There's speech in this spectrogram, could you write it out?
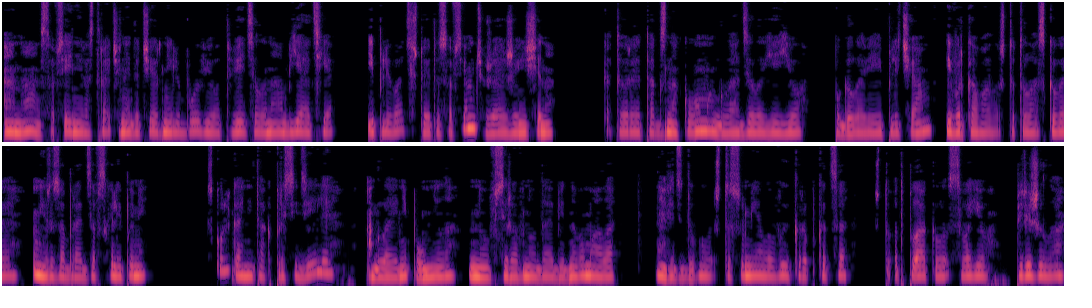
она со всей нерастраченной дочерней любовью ответила на объятия. И плевать, что это совсем чужая женщина, которая так знакомо гладила ее по голове и плечам и ворковала что-то ласковое, не разобрать за всхлипами. Сколько они так просидели, Аглая не помнила, но все равно до обидного мало. А ведь думала, что сумела выкарабкаться, что отплакала свое, пережила,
